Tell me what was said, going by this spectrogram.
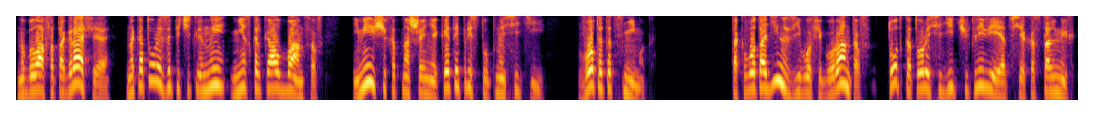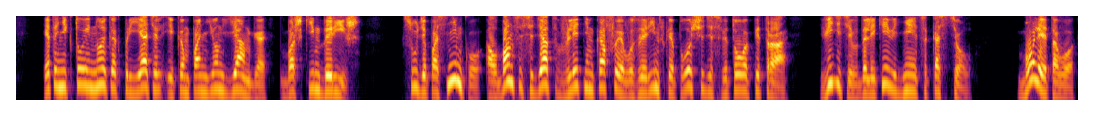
но была фотография, на которой запечатлены несколько албанцев, имеющих отношение к этой преступной сети. Вот этот снимок. Так вот, один из его фигурантов, тот, который сидит чуть левее от всех остальных – это никто иной, как приятель и компаньон Янга, Башким Дериш. Судя по снимку, албанцы сидят в летнем кафе возле римской площади Святого Петра. Видите, вдалеке виднеется костел. Более того,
